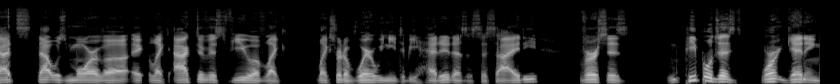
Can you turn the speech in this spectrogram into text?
that's that was more of a, a like activist view of like like sort of where we need to be headed as a society versus people just weren't getting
